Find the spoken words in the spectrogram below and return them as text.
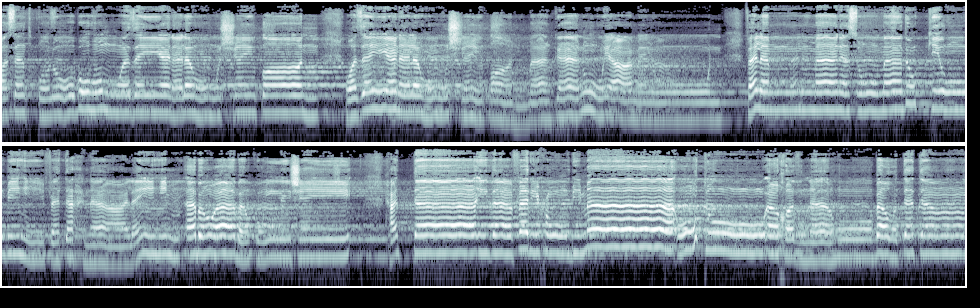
قست قلوبهم وزين لهم الشيطان وزين لهم الشيطان ما كانوا يعملون. فلما نسوا ما ذكروا به فتحنا عليهم أبواب كل شيء حتى إذا فرحوا بما أوتوا أخذناهم بغتة هم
